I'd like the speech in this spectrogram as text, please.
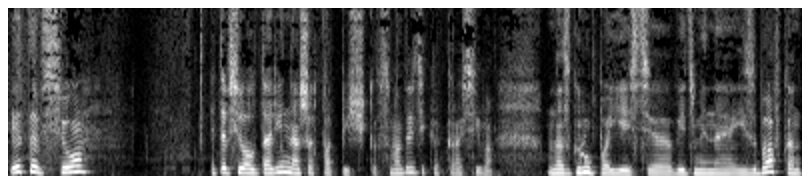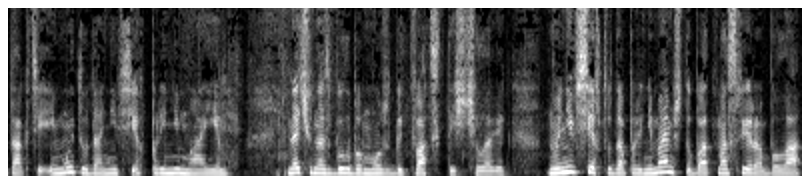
Это все это все алтари наших подписчиков. Смотрите, как красиво. У нас группа есть э, «Ведьминая изба» ВКонтакте, и мы туда не всех принимаем. Иначе у нас было бы, может быть, 20 тысяч человек. Но не всех туда принимаем, чтобы атмосфера была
